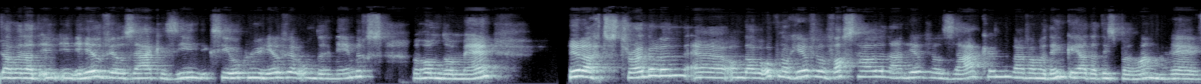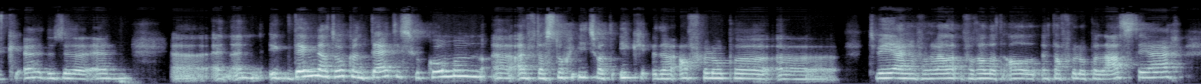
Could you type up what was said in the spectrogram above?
dat we dat in, in heel veel zaken zien. Ik zie ook nu heel veel ondernemers rondom mij heel hard struggelen, eh, omdat we ook nog heel veel vasthouden aan heel veel zaken waarvan we denken, ja, dat is belangrijk. Hè? Dus, uh, en, uh, en, en ik denk dat ook een tijd is gekomen, of dat is toch iets wat ik de afgelopen twee jaar en vooral, vooral het, al, het afgelopen laatste jaar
